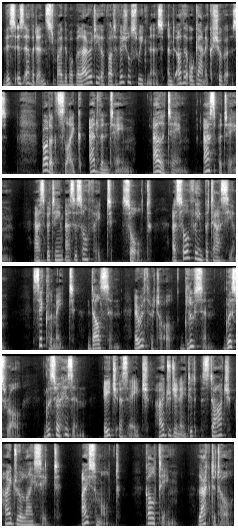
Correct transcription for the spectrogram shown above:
This is evidenced by the popularity of artificial sweeteners and other organic sugars. Products like Advantame, Alitame, Aspartame, aspartame acesulfame, salt, acesulfame potassium, cyclamate, dulcin, erythritol, glucin, glycerol, glycyrrhizin, HSH, hydrogenated starch hydrolysate, isomalt, cultame, lactitol,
